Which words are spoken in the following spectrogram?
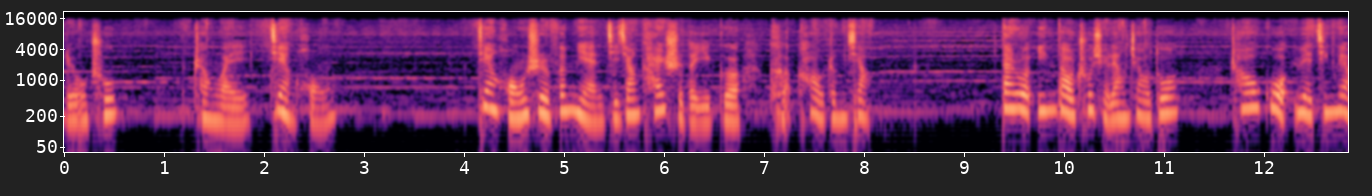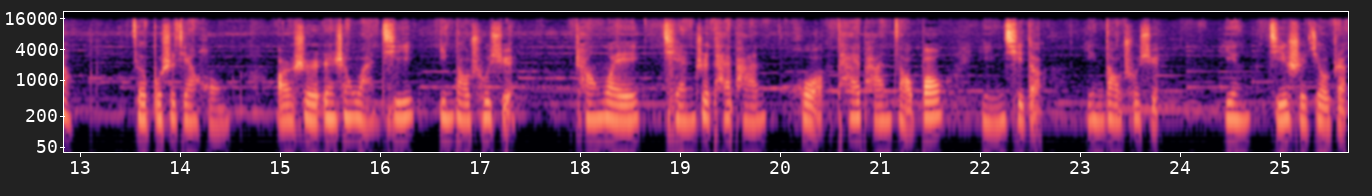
流出，称为见红。见红是分娩即将开始的一个可靠征象，但若阴道出血量较多，超过月经量，则不是见红，而是妊娠晚期阴道出血，常为前置胎盘或胎盘早包引起的阴道出血，应及时就诊。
